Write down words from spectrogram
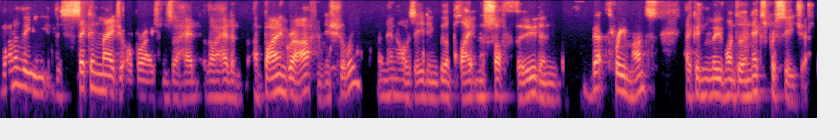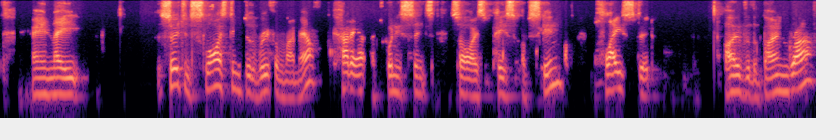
one of the, the second major operations I had, I had a, a bone graft initially, and then I was eating with a plate and a soft food. And about three months, I could move on to the next procedure. And they, the surgeon sliced into the roof of my mouth, cut out a 20 cent size piece of skin, placed it over the bone graft.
